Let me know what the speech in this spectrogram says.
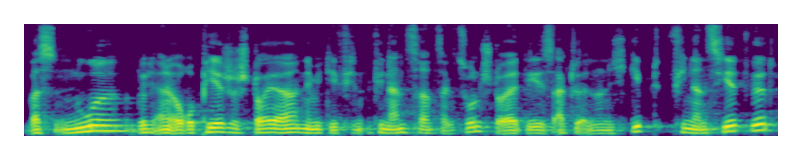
was nur durch eine europäische Steuer, nämlich die Finanztransaktionssteuer, die es aktuell noch nicht gibt, finanziert wird,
